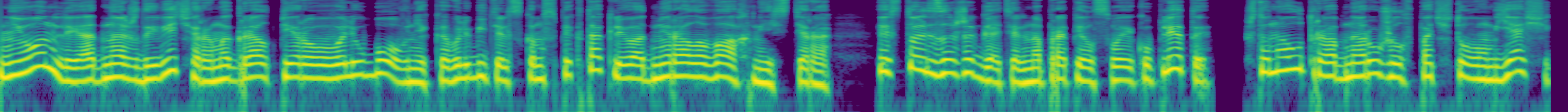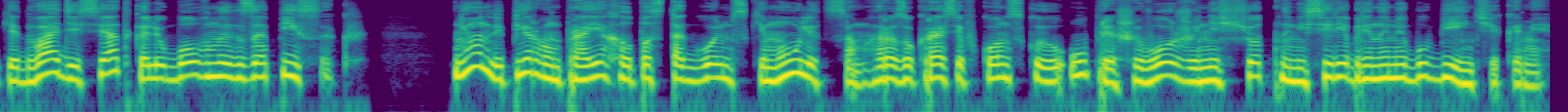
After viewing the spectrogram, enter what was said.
Не он ли однажды вечером играл первого любовника в любительском спектакле у адмирала Вахмейстера и столь зажигательно пропел свои куплеты, что наутро обнаружил в почтовом ящике два десятка любовных записок? Не он ли первым проехал по стокгольмским улицам, разукрасив конскую упряжь его же несчетными серебряными бубенчиками?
